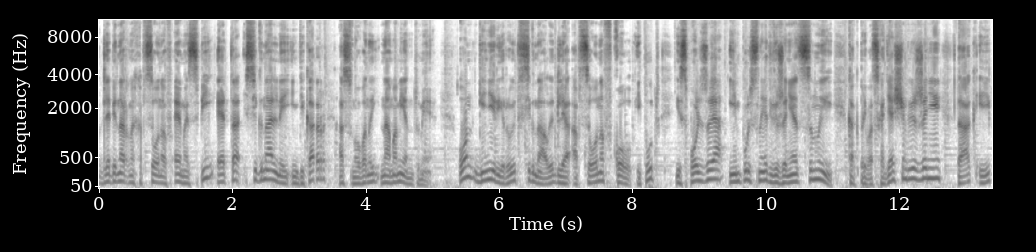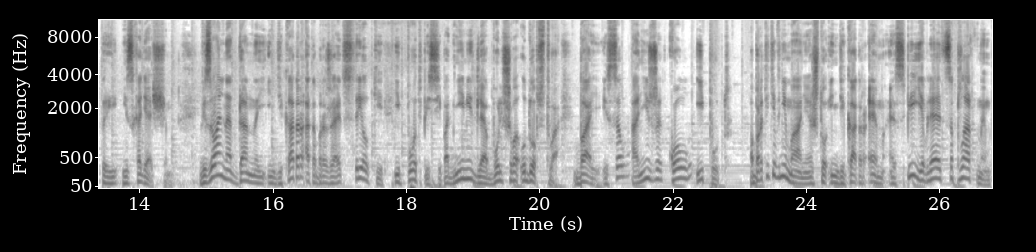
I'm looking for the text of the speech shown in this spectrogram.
для бинарных опционов MSP – это сигнальный индикатор, основанный на моментуме. Он генерирует сигналы для опционов call и put, используя импульсные движения цены, как при восходящем движении, так и при нисходящем. Визуально данный индикатор отображает стрелки и подписи под ними для большего удобства – buy и sell, они же call и put. Обратите внимание, что индикатор MSP является платным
